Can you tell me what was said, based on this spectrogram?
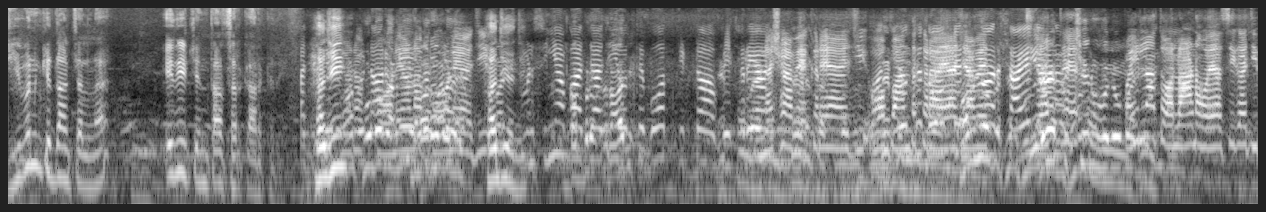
ਜੀਵਨ ਕਿਦਾਂ ਚੱਲਣਾ ਹੈ ਇਹਦੀ ਚਿੰਤਾ ਸਰਕਾਰ ਕਰੇ। ਹਾਂਜੀ। ਹਾਂਜੀ ਹਾਂਜੀ। ਮਨਸੀਆਂ ਬਾਜਾ ਜੀ ਉੱਥੇ ਬਹੁਤ ਚਿੱਟਾ ਵਿਕ ਰਿਹਾ। ਨਸ਼ਾ ਵੇਖ ਰਿਹਾ ਹੈ ਜੀ ਉਹ ਬੰਦ ਕਰਾਇਆ ਜਾਵੇ ਜੀ ਉੱਥੇ ਪਹਿਲਾਂ ਤੋਂ ਐਲਾਨ ਹੋਇਆ ਸੀਗਾ ਜੀ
